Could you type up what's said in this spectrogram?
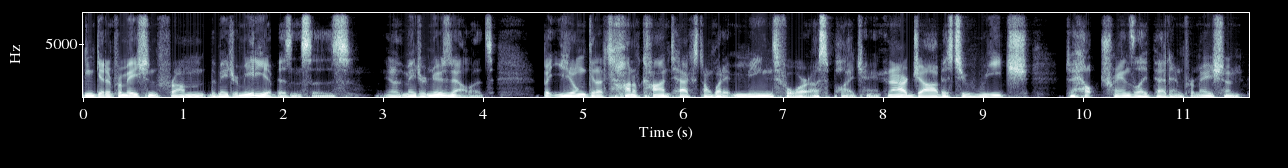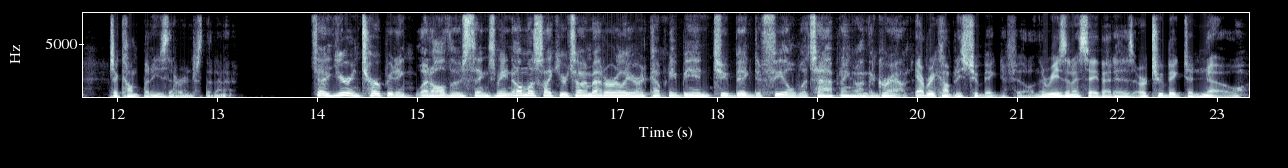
can get information from the major media businesses, you know, the major news outlets, but you don't get a ton of context on what it means for a supply chain. And our job is to reach to help translate that information to companies that are interested in it. So you're interpreting what all those things mean, almost like you were talking about earlier, a company being too big to feel what's happening on the ground. Every company's too big to feel. And the reason I say that is, or too big to know.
